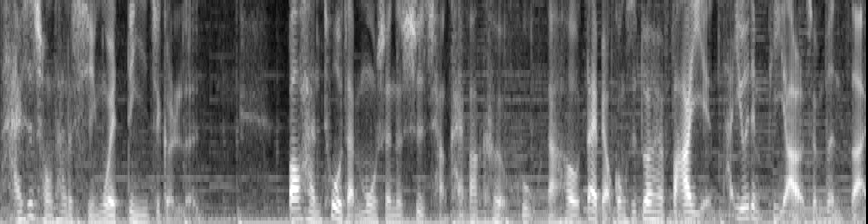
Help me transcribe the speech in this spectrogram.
还是从他的行为定义这个人。包含拓展陌生的市场、开发客户，然后代表公司对外发言，它有点 PR 的成分在。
